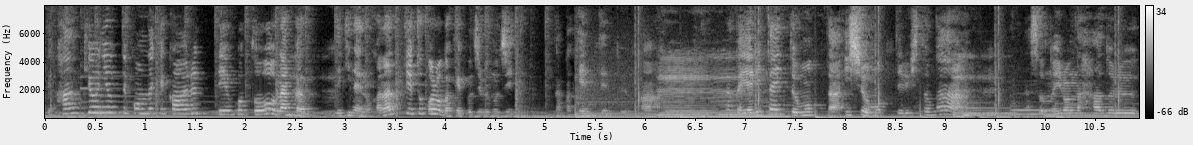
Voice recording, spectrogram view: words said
で環境によってこんだけ変わるっていうことをなんかうんうん。できないのかなっていうところが結構自分の人なんか原点というか、なんかやりたいって思った意思を持ってる人うが、んそのいろんなハードル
